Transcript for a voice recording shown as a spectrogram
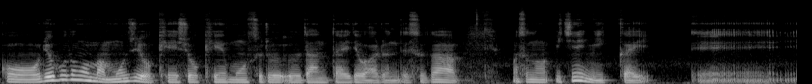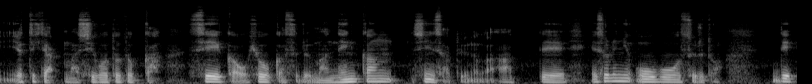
こう両方ともま文字を継承啓蒙する団体ではあるんですが、まあ、その1年に1回、えー、やってきた、まあ、仕事とか成果を評価する、まあ、年間審査というのがあってそれに応募をすると。で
